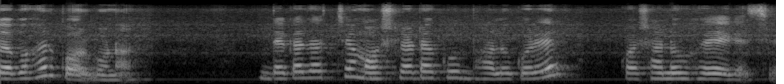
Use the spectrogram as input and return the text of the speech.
ব্যবহার করব না। দেখা যাচ্ছে মশলাটা খুব ভালো করে কষানো হয়ে গেছে।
